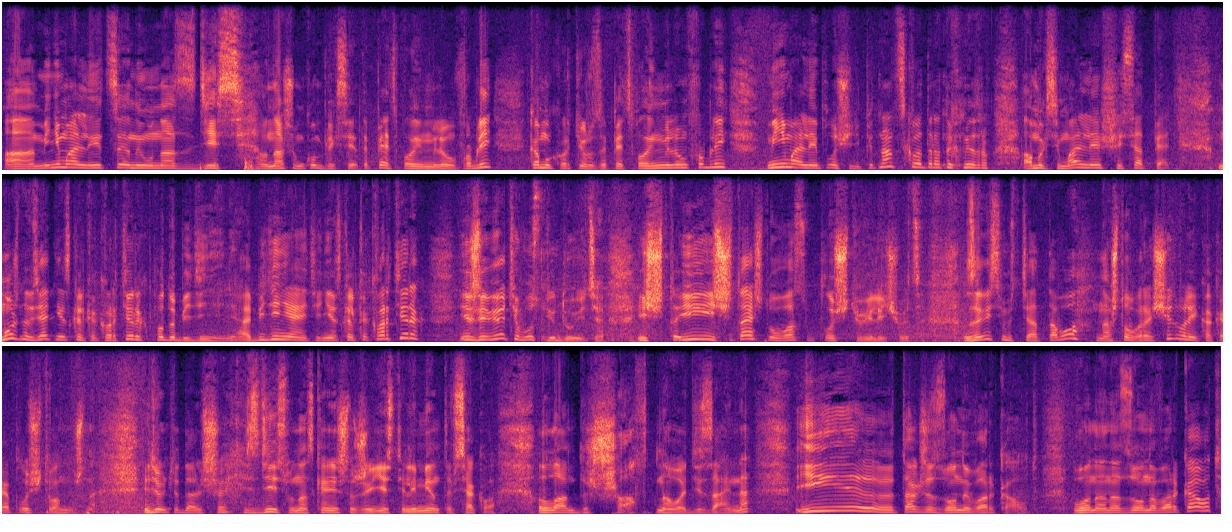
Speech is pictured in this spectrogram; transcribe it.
А, минимальные цены у нас здесь, в нашем комплексе, это 5,5 миллионов рублей. Кому квартиру за 5,5 миллионов рублей? Минимальные площади 15 квадратных метров, а максимальная 65. Можно взять несколько квартирок под объединение. Объединяете несколько квартирок и живете, в ус не дуете. И, считай, и считай, что у вас площадь увеличивается. В зависимости от того, на что вы рассчитывали и какая площадь вам нужна. Идемте дальше. Здесь у нас, конечно же, есть элементы всякого ландшафтного дизайна и э, также зоны воркаут. Вон она зона воркаут.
